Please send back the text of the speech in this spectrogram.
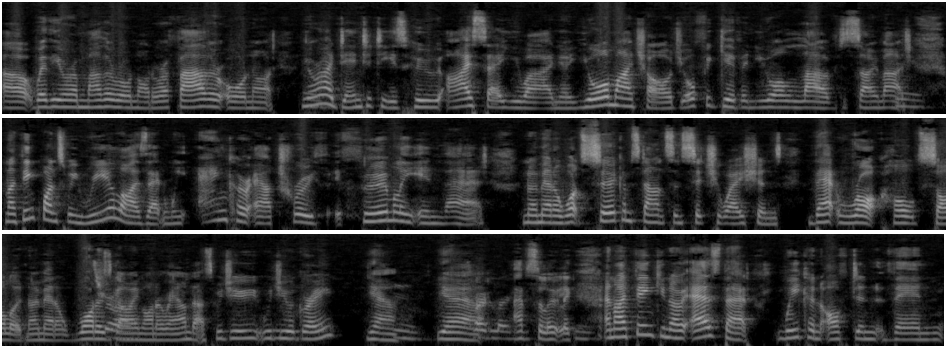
uh, whether you're a mother or not, or a father or not. Your identity is who I say you are. You know, you're my child. You're forgiven. You're loved so much. And I think once we realize that and we anchor our truth firmly in that, no matter what circumstance and situations, that rock holds solid no matter what is right. going on around us. Would you, would you agree? Yeah. Mm. Yeah. Totally. Absolutely. Mm. And I think, you know, as that, we can often then,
